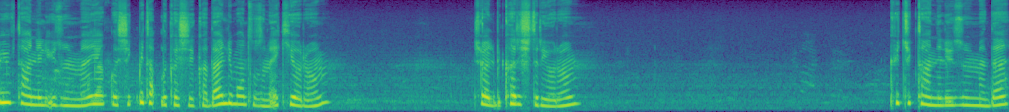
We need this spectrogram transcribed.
Büyük taneli üzümüme yaklaşık bir tatlı kaşığı kadar limon tuzunu ekiyorum. Şöyle bir karıştırıyorum. Küçük taneli üzümüme de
